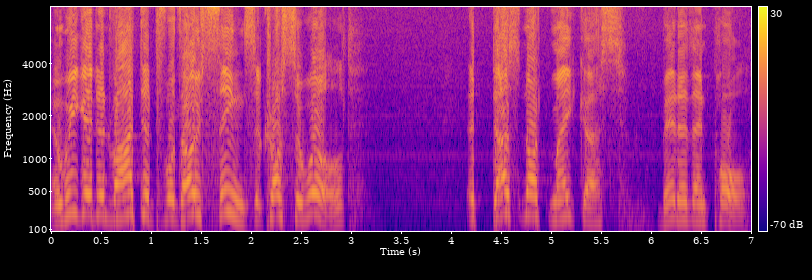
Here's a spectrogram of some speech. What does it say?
and we get invited for those things across the world, it does not make us better than Paul,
